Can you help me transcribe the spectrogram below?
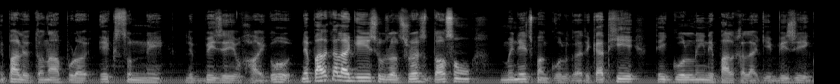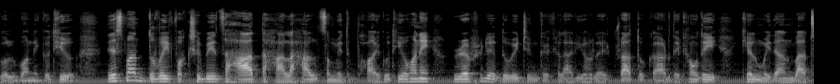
नेपालले तनावपूर्ण एक शून्यले विजयी भएको हो। नेपालका लागि सुजल श्रेष्ठ दसौँ मिनटमा गोल गरेका थिए। त्यही गोल नै नेपालका लागि विजयी गोल बनेको थियो। त्यसमा दुवै पक्षबीच हात हालहाल समेत भएको थियो भने रेफ्रीले दुवै टिमका खेलाडीहरूलाई रातो कार्ड देखाउँदै खेल मैदानबाट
